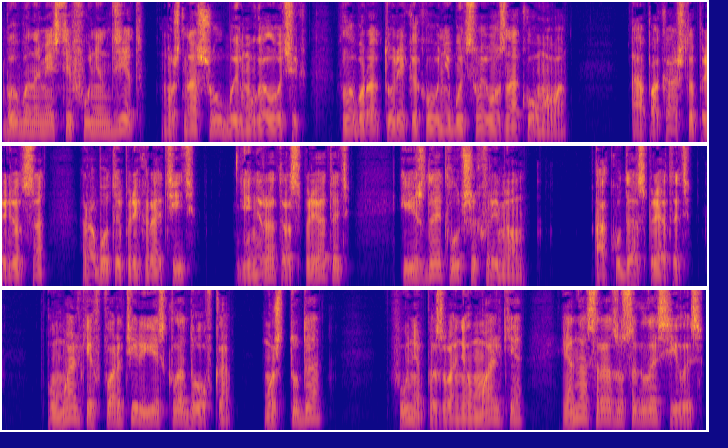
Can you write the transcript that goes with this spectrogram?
Был бы на месте Фунин дед, может, нашел бы ему уголочек в лаборатории какого-нибудь своего знакомого. А пока что придется работы прекратить, генератор спрятать и ждать лучших времен. А куда спрятать? У Мальки в квартире есть кладовка. Может, туда? Фуня позвонил Мальке, и она сразу согласилась.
